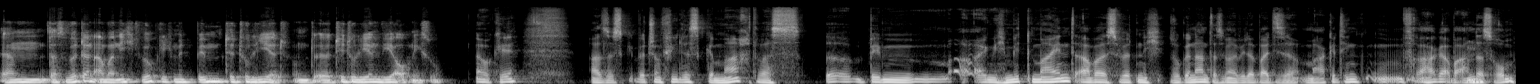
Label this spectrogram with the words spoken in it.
Ähm, das wird dann aber nicht wirklich mit BIM tituliert und äh, titulieren wir auch nicht so. Okay. Also es wird schon vieles gemacht, was BIM eigentlich mit meint, aber es wird nicht so genannt. Das ist immer wieder bei dieser Marketingfrage, aber mhm. andersrum.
